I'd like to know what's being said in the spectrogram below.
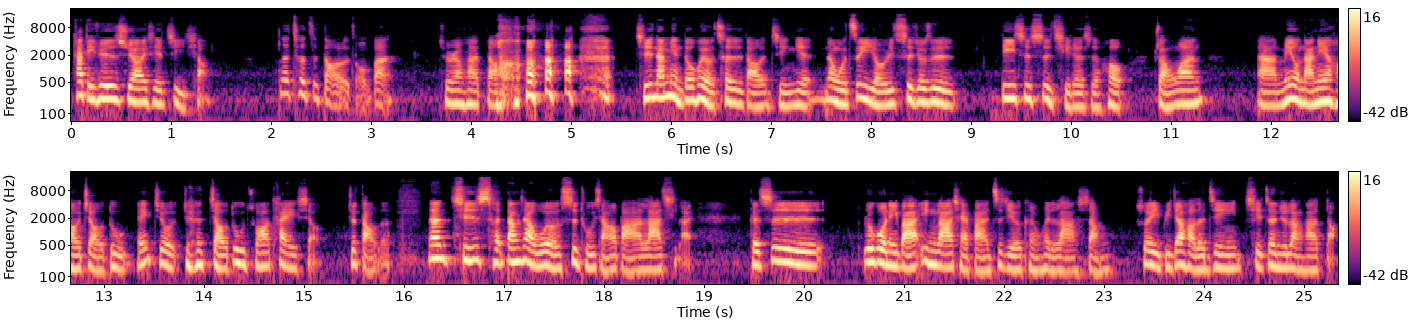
它的确是需要一些技巧。那车子倒了怎么办？就让它倒。其实难免都会有车子倒的经验。那我自己有一次就是第一次试骑的时候转弯。啊，没有拿捏好角度，哎，就就角度抓太小，就倒了。那其实当下我有试图想要把它拉起来，可是如果你把它硬拉起来，反而自己有可能会拉伤。所以比较好的建议，其实真的就让它倒。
